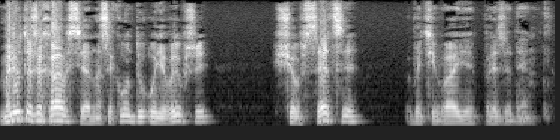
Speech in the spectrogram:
малюта жахався, на секунду уявивши, що все це витіває президент.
